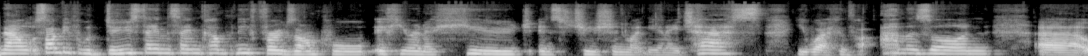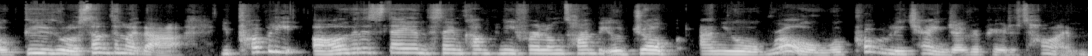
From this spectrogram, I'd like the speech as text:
Now, some people do stay in the same company. For example, if you're in a huge institution like the NHS, you're working for Amazon uh, or Google or something like that, you probably are going to stay in the same company for a long time, but your job and your role will probably change over a period of time.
